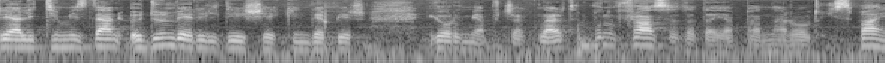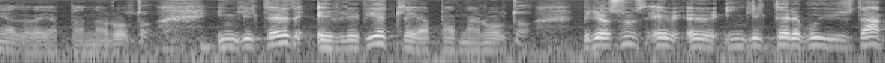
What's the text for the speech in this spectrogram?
realitemizden ödün verildiği şeklinde bir yorum yapacaklardır. Bunu Fransa'da da yapanlar oldu, İspanya'da da yapanlar oldu. İngiltere'de evleviyetle yapanlar oldu. Biliyorsunuz ev, e, İngiltere bu yüzden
